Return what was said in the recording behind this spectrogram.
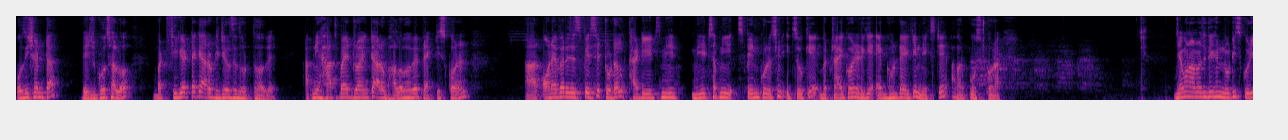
পজিশনটা বেশ গোছালো বাট ফিগারটাকে আরও ডিটেলসে ধরতে হবে। আপনি হাত পায়ের ড্রয়িংটা আরও ভালোভাবে প্র্যাকটিস করেন। আর অন অ্যাভারেজ স্পেসে total thirty eight minute minutes আপনি স্পেন্ড করেছেন ইটস ওকে বাট ট্রাই করেন, এটাকে এক ঘণ্টা এঁকে নেক্সট ডে আবার পোস্ট করা। যেমন আমরা যদি এখানে নোটিস করি,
